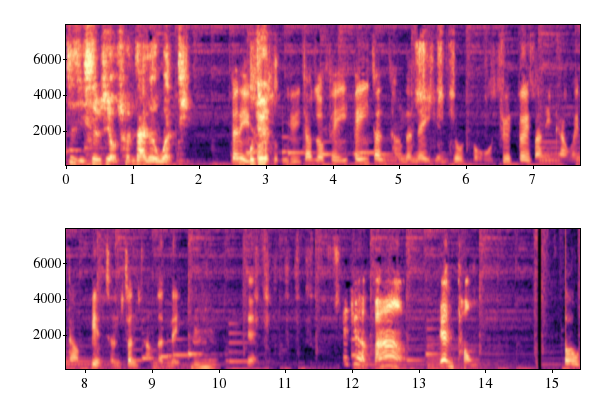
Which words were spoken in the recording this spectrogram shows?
自己是不是有存在这个问题。这里我觉得属于叫做非非正常人类研究所，我绝对把你调回到变成正常人类。嗯，对，这句很棒，认同。周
